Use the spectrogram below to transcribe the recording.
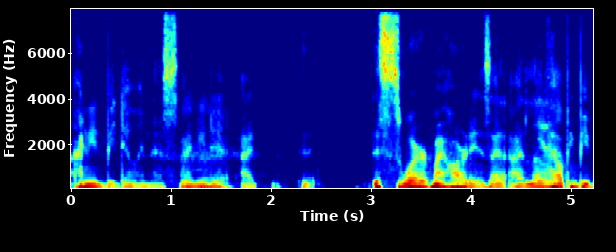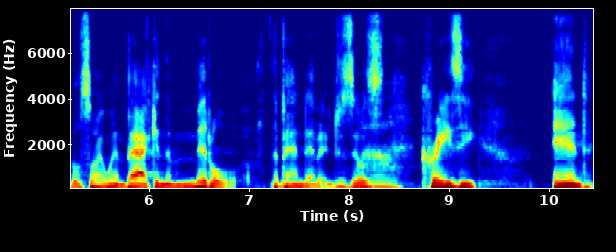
I need to be doing this. Mm-hmm. I need to. Mm-hmm. I this is where my heart is. I, I love yeah. helping people. So I went back in the middle of the pandemic. Just it wow. was crazy. And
